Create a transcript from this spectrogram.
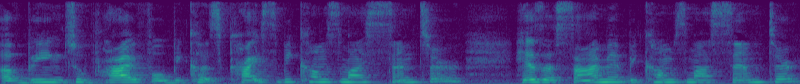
of being too prideful because Christ becomes my center. His assignment becomes my center.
